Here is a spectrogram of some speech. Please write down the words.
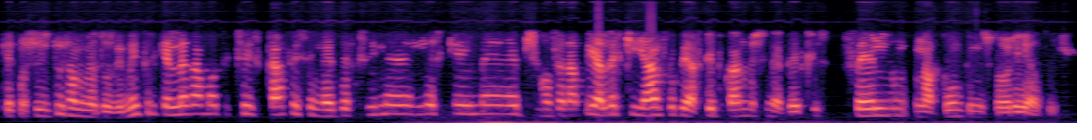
και το συζητούσαμε με τον Δημήτρη και λέγαμε ότι ξέρεις, κάθε συνέντευξη είναι λες και είναι ψυχοθεραπεία. Λες και οι άνθρωποι αυτοί που κάνουν συνέντευξεις θέλουν να πούν την ιστορία τους.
